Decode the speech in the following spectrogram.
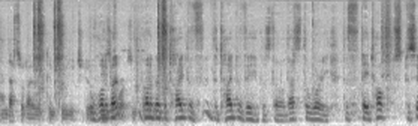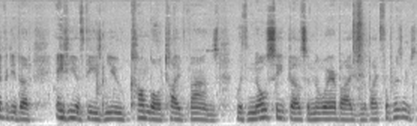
and that's what I will continue to do. Well, what, about, what about the type of the type of vehicles though? That's the worry. The, they talked specifically about 80 of these new combo type vans with no seatbelts and no airbags in the back for prisoners.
